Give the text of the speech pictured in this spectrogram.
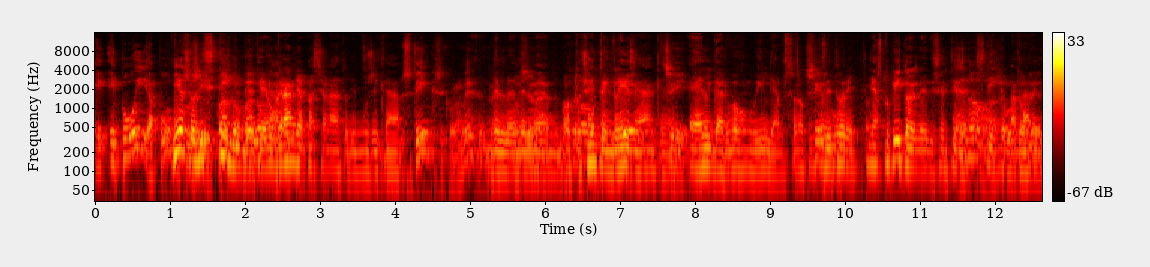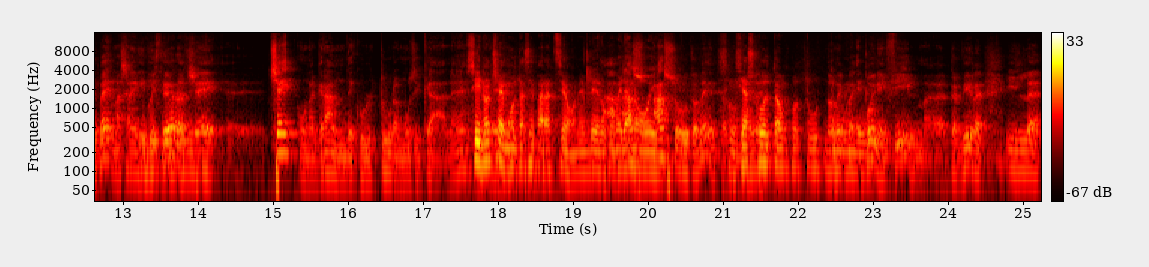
E, e, poi appunto... Io so di Sting, quando, quando che è un grande appassionato di musica... Sting sicuramente. Del, del 800 inglese anche, sì. Elgar, Vaughan Williams, sono compositori... Sì, Mi ha stupito di sentire eh no, Sting parlare di Beh, ma sai, in Inghilterra c'è c'è una grande cultura musicale. Sì, non c'è eh, molta separazione, è vero, come da noi. Assolutamente. Sì, si ascolta è, un po' tutto. È, quindi... E poi nei film, eh, per dire, il,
